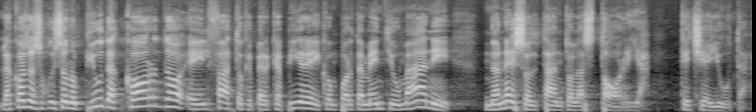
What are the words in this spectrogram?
la cosa su cui sono più d'accordo è il fatto che per capire i comportamenti umani non è soltanto la storia che ci aiuta,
